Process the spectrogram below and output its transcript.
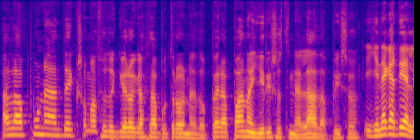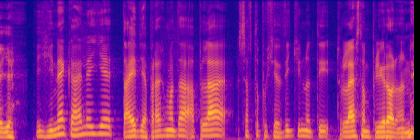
αλλά πού να αντέξω με αυτόν τον καιρό για αυτά που τρώνε εδώ πέρα. Πάω να γυρίσω στην Ελλάδα πίσω. Η γυναίκα τι έλεγε; Η γυναίκα έλεγε τα ίδια πράγματα, απλά σε αυτό που είχε δίκιο είναι ότι τουλάχιστον πληρώνανε.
